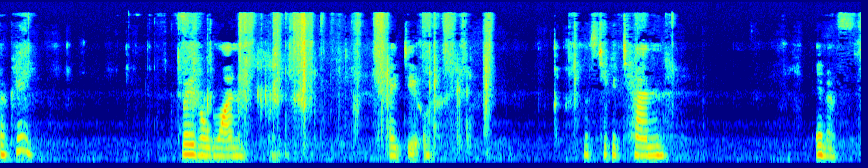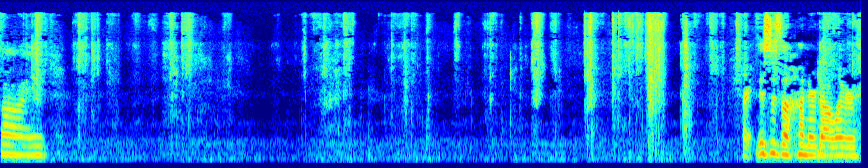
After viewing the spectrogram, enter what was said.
Okay. Do I have a 1? I do. Let's take a 10 and a 5. All right, this is a $100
